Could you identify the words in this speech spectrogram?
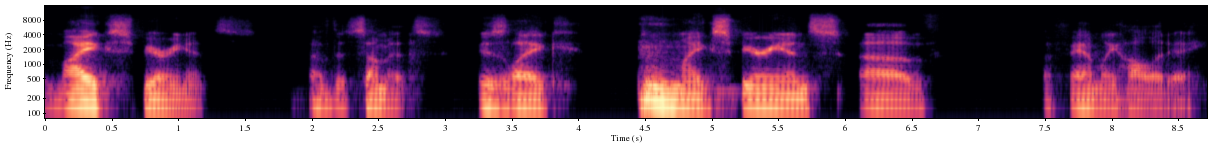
my experience of the summits is like my experience of a family holiday.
